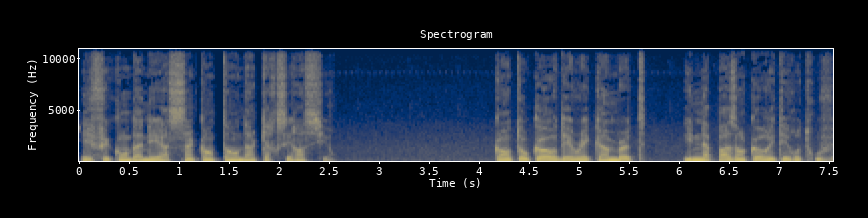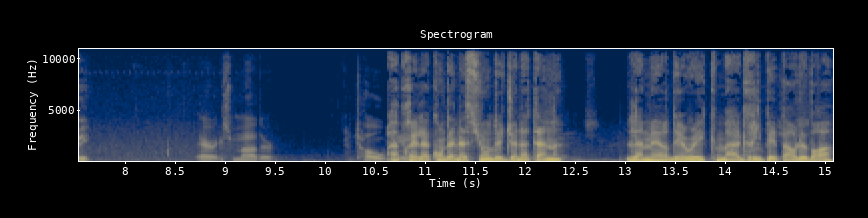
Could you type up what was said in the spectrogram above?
Il fut condamné à 50 ans d'incarcération. Quant au corps d'Eric Humbert, il n'a pas encore été retrouvé. Après la condamnation de Jonathan, la mère d'Eric m'a agrippé par le bras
